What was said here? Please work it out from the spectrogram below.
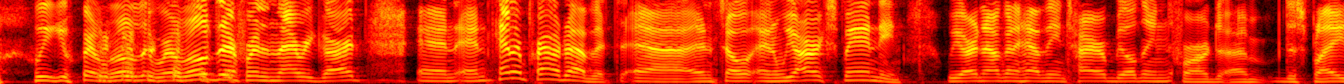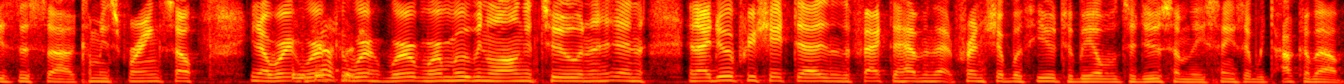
we we're a little we're a little different in that regard, and and kind of proud of it. Uh, and so and we are expanding. We are now going to have the entire building for our um, displays this uh, coming spring. So, you know, we're we're, we're we're we're moving along too, and and and I do appreciate uh, the fact of having that friendship with you to be able to do some of these things that we talk about.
